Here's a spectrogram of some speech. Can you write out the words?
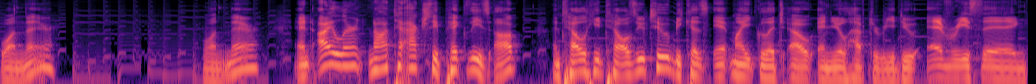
One there. One there. And I learned not to actually pick these up until he tells you to because it might glitch out and you'll have to redo everything.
